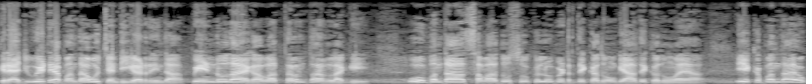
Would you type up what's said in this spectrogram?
ਗ੍ਰੈਜੂਏਟ ਆ ਬੰਦਾ ਉਹ ਚੰਡੀਗੜ੍ਹ ਰਹਿੰਦਾ। ਪਿੰਡ ਉਹਦਾ ਹੈਗਾ ਵਾ ਤਰਨਤਾਰਨ ਲਾਗੇ। ਉਹ ਬੰਦਾ ਸਵਾ 200 ਕਿਲੋਮੀਟਰ ਤੇ ਕਦੋਂ ਗਿਆ ਤੇ ਕਦੋਂ ਆਇਆ। ਇੱਕ ਬੰਦਾ ਉਹ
